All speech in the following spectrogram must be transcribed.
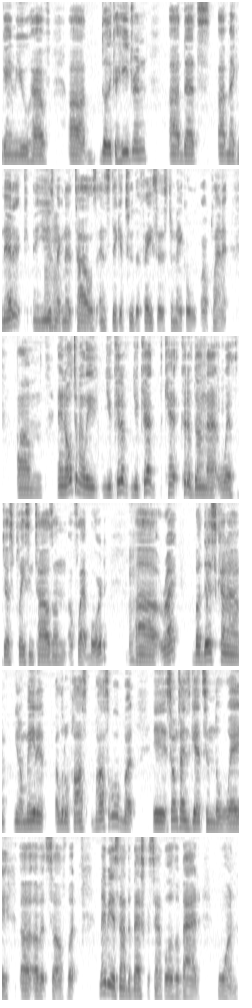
game you have uh dodecahedron uh that's uh, magnetic and you use Mhm. magnetic tiles and stick it to the faces to make a, a planet um and ultimately you could have you could could have done that with just placing tiles on a flat board Mhm. uh right but this kind of you know made it a little poss- possible but it sometimes gets in the way uh, of itself but maybe it's not the best example of a bad one.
